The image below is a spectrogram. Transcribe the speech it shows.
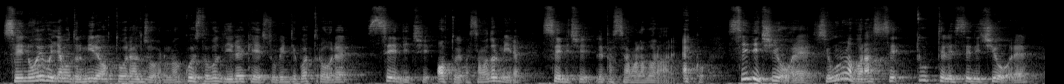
Se noi vogliamo dormire 8 ore al giorno, questo vuol dire che su 24 ore 16, 8 le passiamo a dormire, 16 le passiamo a lavorare. Ecco, 16 ore, se uno lavorasse tutte le 16 ore,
